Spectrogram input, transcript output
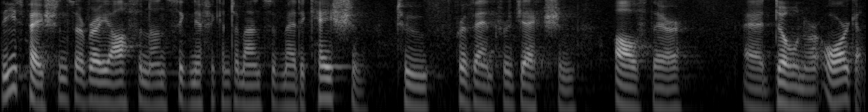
These patients are very often on significant amounts of medication to prevent rejection of their uh, donor organ.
